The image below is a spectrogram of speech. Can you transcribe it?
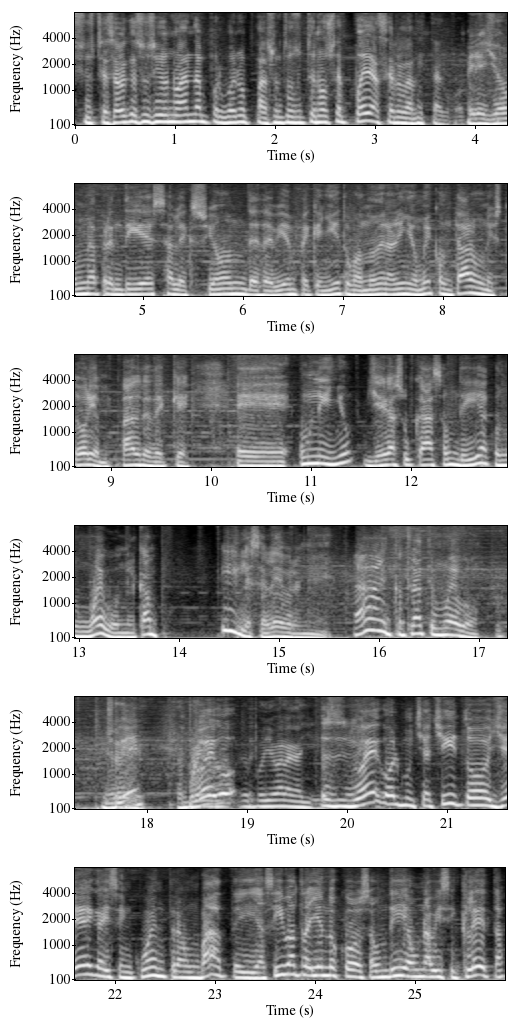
si usted sabe que sus hijos no andan por buenos pasos, entonces usted no se puede hacer la vista gorda. Mire, yo me aprendí esa lección desde bien pequeñito. Cuando era niño me contaron una historia, mis padres, de que eh, un niño llega a su casa un día con un huevo en el campo y le celebran. eh, ah, encontraste un huevo. Muy bien. Luego, después lleva la gallina. Luego el muchachito llega y se encuentra un bate y así va trayendo cosas. Un día una bicicleta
